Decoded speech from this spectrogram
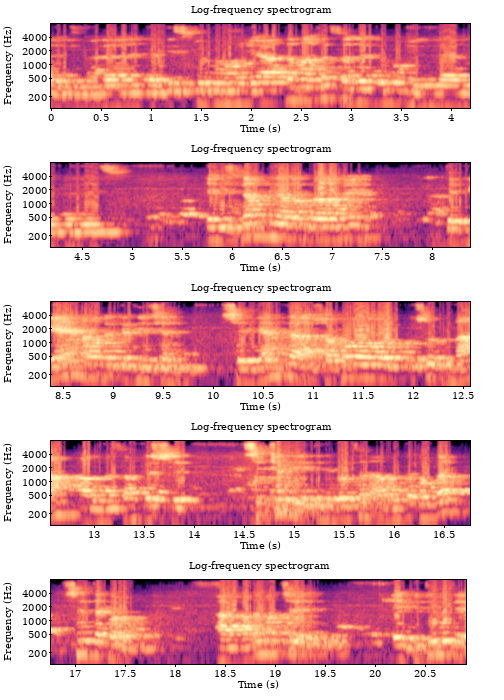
للملائكة اسجدوا لآدم فسجدوا إلا إبليس এই ইসলাম দিয়ে আল্লাহ রাব্বুল আলামিন যে জ্ঞান আমাদেরকে দিয়েছেন সেই জ্ঞানটা সকল কিছুর নাম আল্লাহ ইসলামকে শিক্ষা দিয়ে তিনি বলছেন আদমকে তোমরা চিন্তা করো। আর আদম হচ্ছে এই পৃথিবীতে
